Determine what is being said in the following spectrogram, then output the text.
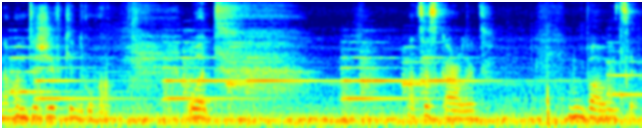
на вантажівці друга. От. А це Скарлет. Бавиться.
